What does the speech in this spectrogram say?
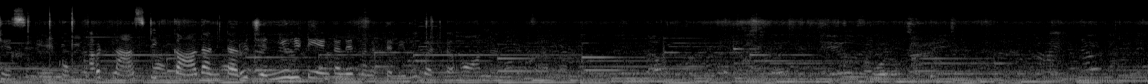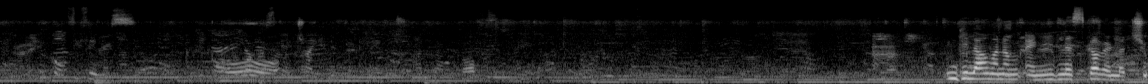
చేసింది కొమ్ము బట్ ప్లాస్టిక్ కాదంటారు జెన్యూనిటీ ఏంటనేది మనకు తెలియదు but horn coffee famous try different ఇంక ఇలా మనం ఎండ్లెస్గా వెళ్ళొచ్చు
